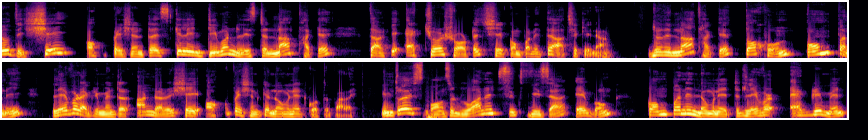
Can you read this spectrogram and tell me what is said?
যদি সেই অকুপেশনটা স্কিল ইন ডিমান্ড লিস্টে না থাকে, তার কি অ্যাকচুয়াল শর্টেজ সেই কোম্পানিতে আছে কিনা? যদি না থাকে, তখন কোম্পানি লেবার এগ্রিমেন্টের আন্ডারে সেই অকুপেশনকে নমিনেট করতে পারে। Employ sponsored one eight six visa এবং কোম্পানি নমিনেটেড লেবার এগ্রিমেন্ট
